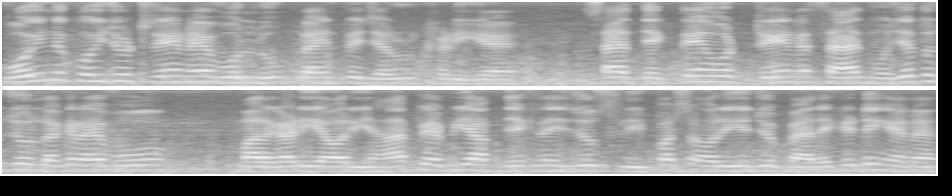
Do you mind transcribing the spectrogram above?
कोई ना कोई जो ट्रेन है, वो लूप लाइन पे ज़रूर खड़ी है। शायद देखते हैं वो ट्रेन है, शायद मुझे तो जो लग रहा है वो मालगाड़ी है। और यहाँ पे अभी आप देख रहे हैं जो स्लीपर्स और ये जो बैरिकेडिंग है ना,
